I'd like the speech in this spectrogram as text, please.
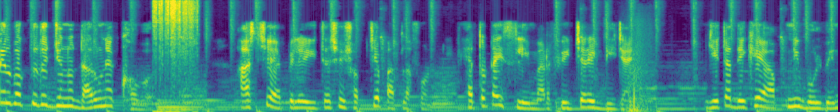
অ্যাপেল ভক্তদের জন্য দারুণ এক খবর। আসছে অ্যাপেলের ইতিহাসে সবচেয়ে পাতলা ফোন এতটাই স্লিম আর ফিউচারের ডিজাইন যেটা দেখে আপনি বলবেন,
